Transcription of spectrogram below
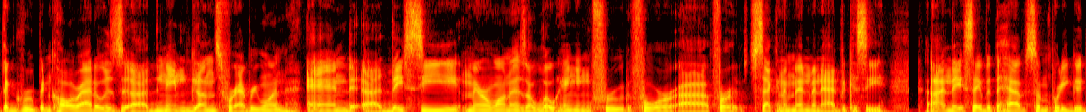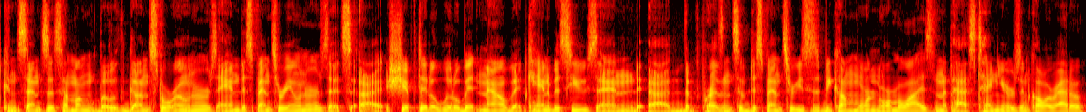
the group in Colorado is uh, named Guns for Everyone, and uh, they see marijuana as a low hanging fruit for uh, for Second Amendment advocacy. Uh, and they say that they have some pretty good consensus among both gun store owners and dispensary owners. It's uh, shifted a little bit now that cannabis use and uh, the presence of dispensaries has become more normalized in the past 10 years in Colorado.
